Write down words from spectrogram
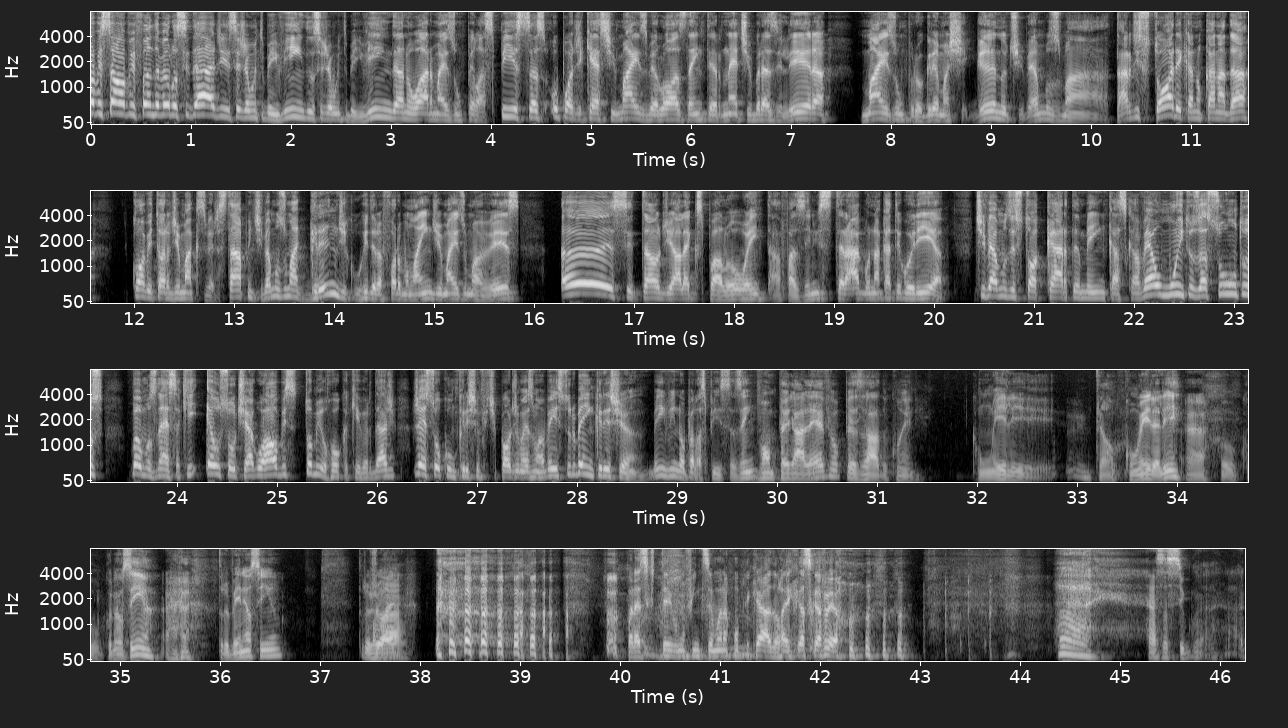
Salve, salve, fã da velocidade! Seja muito bem-vindo, seja muito bem-vinda. No ar, mais um Pelas Pistas, o podcast mais veloz da internet brasileira. Mais um programa chegando. Tivemos uma tarde histórica no Canadá com a vitória de Max Verstappen. Tivemos uma grande corrida da Fórmula Indy mais uma vez. Ah, esse tal de Alex Palou, hein? Tá fazendo estrago na categoria. Tivemos Stock Car também em Cascavel, muitos assuntos. Vamos nessa aqui. Eu sou o Thiago Alves, tô meio rouco aqui, é verdade. Já estou com o Christian Fittipaldi mais uma vez. Tudo bem, Christian? Bem-vindo ao Pelas Pistas, hein? Vamos pegar leve ou pesado com ele? Com ele. Então. Com ele ali? É. Com, com, com o Nelsinho? É. Tudo bem, Nelsinho? Tudo jóia? Parece que teve um fim de semana complicado lá em Cascavel. Ai, essa segu...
